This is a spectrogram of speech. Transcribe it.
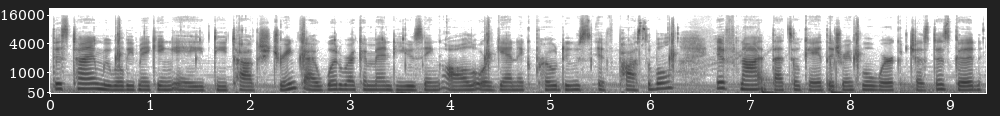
This time we will be making a detox drink. I would recommend using all organic produce if possible. If not, that's okay. The drink will work just as good.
